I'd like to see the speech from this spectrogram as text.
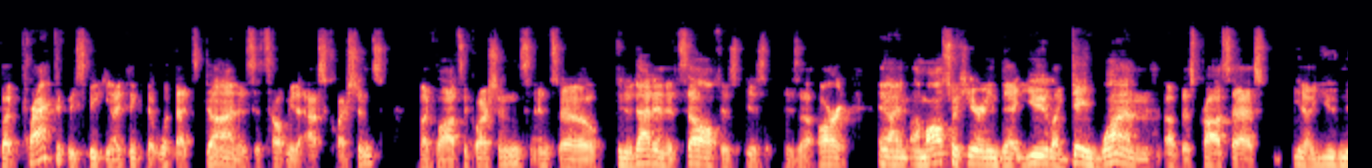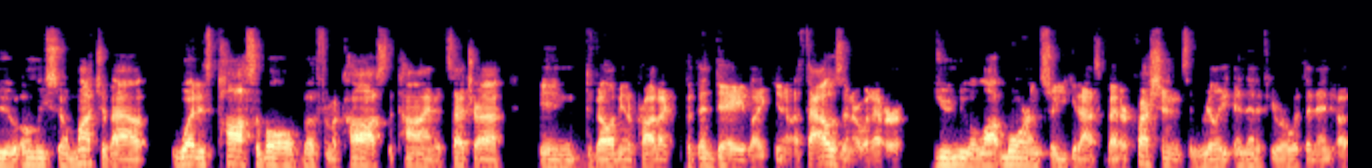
but practically speaking i think that what that's done is it's helped me to ask questions like lots of questions. And so you know that in itself is is is an art. And I'm, I'm also hearing that you like day one of this process you know you knew only so much about what is possible both from a cost the time etc in developing a product. But then day like you know a thousand or whatever you knew a lot more. And so you could ask better questions and really and then if you were with an, a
